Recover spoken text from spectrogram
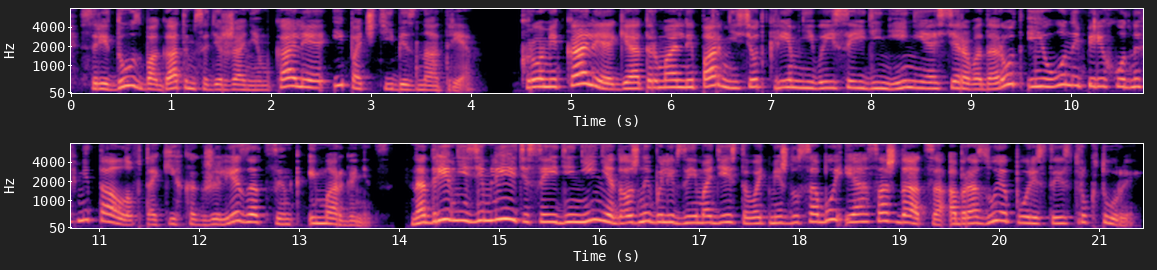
– среду с богатым содержанием калия и почти без натрия. Кроме калия, геотермальный пар несет кремниевые соединения, сероводород и ионы переходных металлов, таких как железо, цинк и марганец. На древней Земле эти соединения должны были взаимодействовать между собой и осаждаться, образуя пористые структуры.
